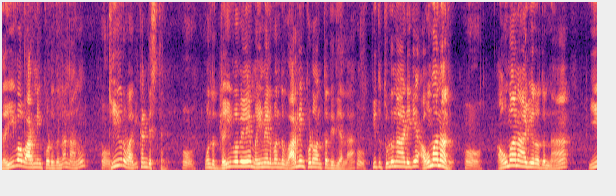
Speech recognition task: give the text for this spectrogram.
ದೈವ ವಾರ್ನಿಂಗ್ ಕೊಡೋದನ್ನು ನಾನು ತೀವ್ರವಾಗಿ ಖಂಡಿಸ್ತೇನೆ. ಒಂದು ದೈವವೇ ಮೈ ಮೇಲೆ ಬಂದು ವಾರ್ನಿಂಗ್ ಕೊಡುವಂಥದ್ದು ಇದೆಯಲ್ಲ ಇದು ತುಳುನಾಡಿಗೆ ಅವಮಾನ ಅದು. ಅವಮಾನ ಆಗಿರೋದನ್ನು ಈ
